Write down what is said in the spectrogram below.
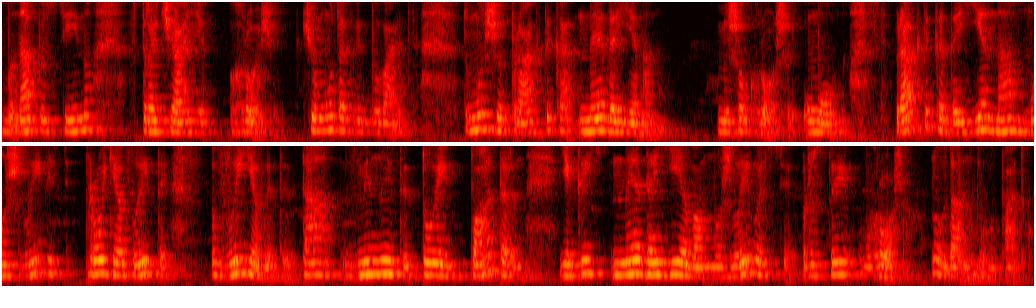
вона постійно втрачає гроші. Чому так відбувається? Тому що практика не дає нам мішок грошей, умовно. Практика дає нам можливість проявити, виявити та змінити той паттерн, який не дає вам можливості рости в грошах. Ну, в даному випадку.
